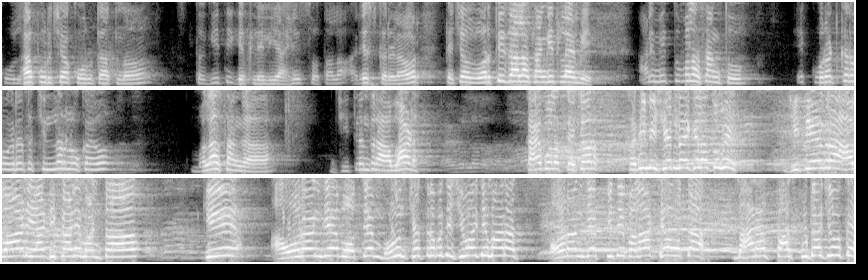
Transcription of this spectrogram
कोल्हापूरच्या कोर्टातनं स्थगिती घेतलेली आहे स्वतःला अरेस्ट करण्यावर. त्याच्या वरती जायला सांगितलंय मी. आणि मी तुम्हाला सांगतो हे कोरटकर वगैरे तर चिल्लर लोक आहे हो. मला सांगा जितेंद्र आव्हाड काय बोला त्याच्यावर? कधी निषेध नाही केला तुम्ही? जितेंद्र आव्हाड या ठिकाणी म्हणता की औरंगजेब होते म्हणून छत्रपती शिवाजी महाराज. औरंगजेब किती बलाढ्य होता. महाराज पाच फुटाचे होते.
